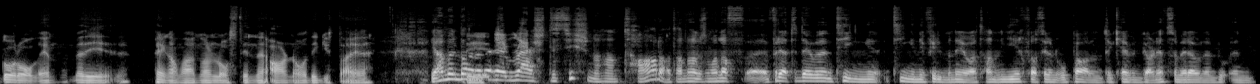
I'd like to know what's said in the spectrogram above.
går all in med de pengene han har når han har låst inne Arno og de gutta i Ja, men bare Det- den rash decisionen han tar, da. At han har liksom, han har, fordi at det er jo den ting, tingen i filmen er jo at han gir fra seg den opalen til Kevin Garnett, som er da en, en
